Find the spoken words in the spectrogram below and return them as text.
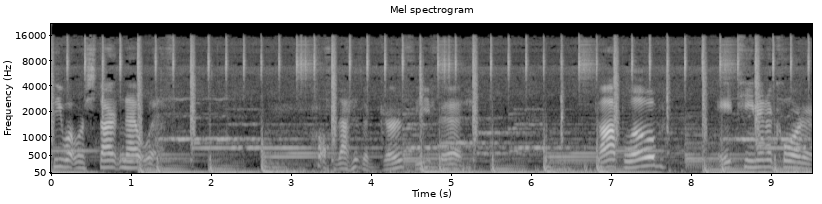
see what we're starting out with. Oh, that is a girthy fish. Top lobe, 18 and a quarter.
